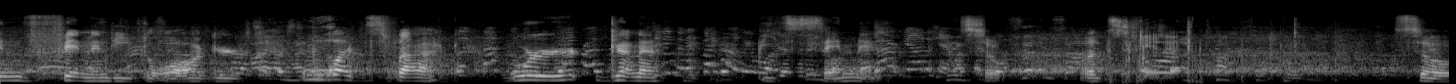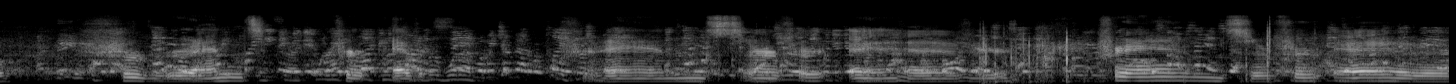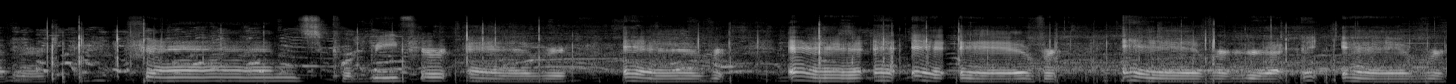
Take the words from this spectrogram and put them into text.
Infinity Vloggers. What's back? We're gonna be it. So, let's get it. So, friends forever. Friends are forever. Friends are forever. Friends could be forever. Ever. E- e- e- ever. Ever. Ever.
